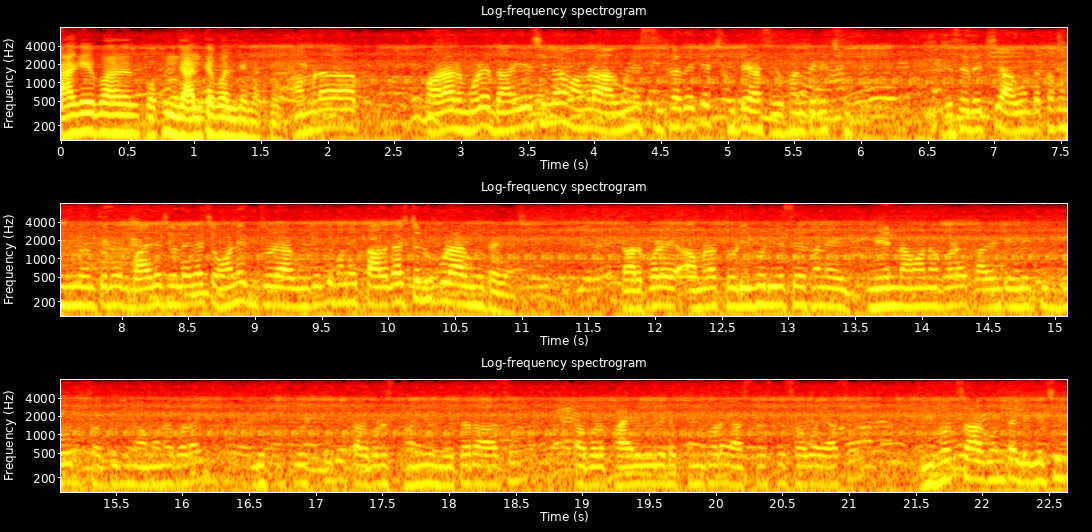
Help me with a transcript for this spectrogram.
লাগে বা কখন জানতে পারলেন আপনি? আমরা পাড়ার মোড়ে দাঁড়িয়েছিলাম, আমরা আগুনের শিখা থেকে ছুটে আসি ওখান থেকে ছুটে। এসে দেখছি আগুনটা তখন নিয়ন্ত্রণের বাইরে চলে গেছে, অনেক জোরে আগুন চলছে মানে তাল গাছটার উপরে আগুন উঠে গেছে। তারপরে আমরা তড়িঘড়ি এসে এখানে মেন নামানো করাই কারেন্ট ইলেকট্রিক বোর্ড সব কিছু নামানো করাই ইলেকট্রিক পোস্ট থেকে তারপরে স্থানীয় নেতারা আসে তারপরে ফায়ার ব্রিগেডে ফোন করায় আস্তে আস্তে সবাই আসে। বিভৎস আগুনটা লেগেছিল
